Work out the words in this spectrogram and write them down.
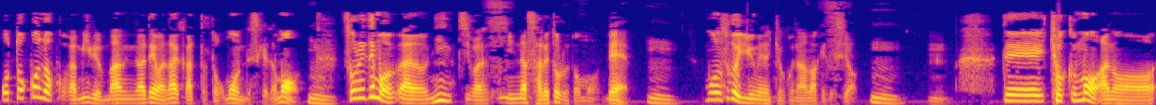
男の子が見る漫画ではなかったと思うんですけども、うん。それでも、あの、認知はみんなされとると思うんで、うん。ものすごい有名な曲なわけですよ。うん。うん。で、曲も、あの、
